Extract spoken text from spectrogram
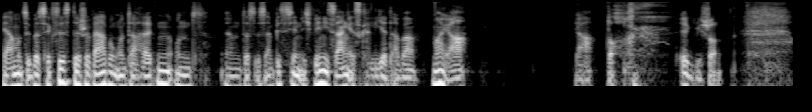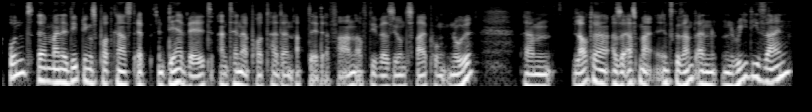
wir haben uns über sexistische Werbung unterhalten und ähm, das ist ein bisschen, ich will nicht sagen eskaliert, aber naja, ja, doch, irgendwie schon. Und äh, meine Lieblingspodcast-App der Welt, AntennaPod, hat ein Update erfahren auf die Version 2.0. Ähm, lauter, also erstmal insgesamt ein, Redesign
